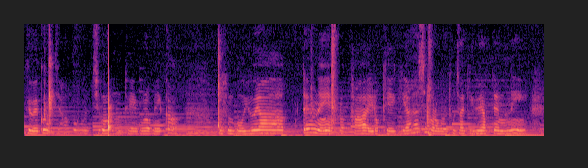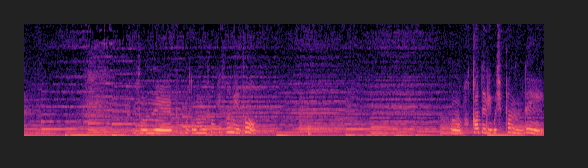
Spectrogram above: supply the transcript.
이게 왜 그러지 하고 직원분한테 물어보니까 무슨 뭐 유약 때문에 그렇다 이렇게 얘기하시더라고요. 도자기 유약 때문에. 그래서 오늘 보고 너무 속이 상해서 어, 바꿔드리고 싶었는데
